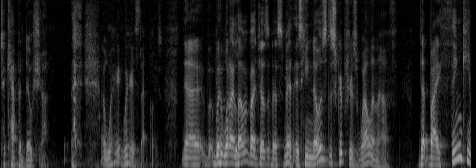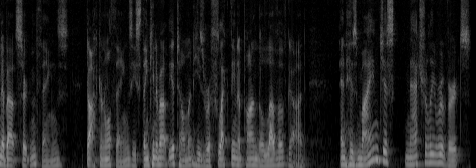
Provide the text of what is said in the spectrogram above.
to Cappadocia. where, where is that place? Uh, but, but what I love about Joseph F. Smith is he knows the scriptures well enough that by thinking about certain things, doctrinal things, he's thinking about the atonement, he's reflecting upon the love of God, and his mind just naturally reverts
